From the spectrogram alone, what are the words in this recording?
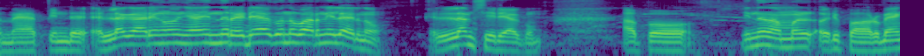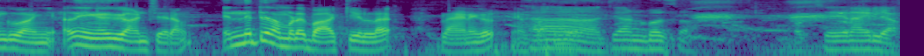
മാപ്പിന്റെ എല്ലാ കാര്യങ്ങളും ഞാൻ ഇന്ന് റെഡിയാക്കുമെന്ന് പറഞ്ഞില്ലായിരുന്നോ? എല്ലാം ശരിയാക്കും. അപ്പോൾ ഇന്ന് നമ്മൾ ഒരു പവർ ബാങ്ക് വാങ്ങി. അത് നിങ്ങൾക്ക് കാണിച്ചു തരാം. എന്നിട്ട് നമ്മുടെ ബാക്കിയുള്ള പ്ലാനുകൾ ചെയ്യാനായില്ല.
